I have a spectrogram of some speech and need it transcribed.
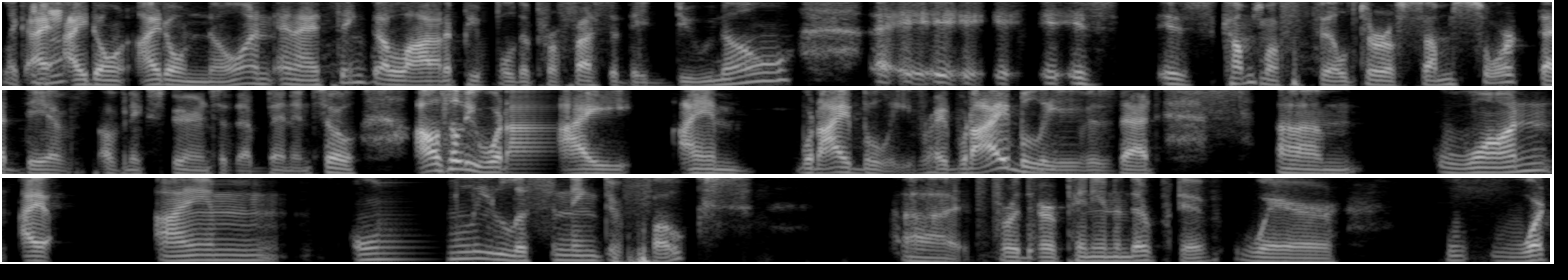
Like mm-hmm. I, I don't I don't know. And and I think a lot of people that profess that they do know it, it, it is is comes from a filter of some sort that they have of an experience that I've been in. So I'll tell you what I I am what I believe, right? What I believe is that um, one, I I am only listening to folks uh, for their opinion and their perspective, where what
